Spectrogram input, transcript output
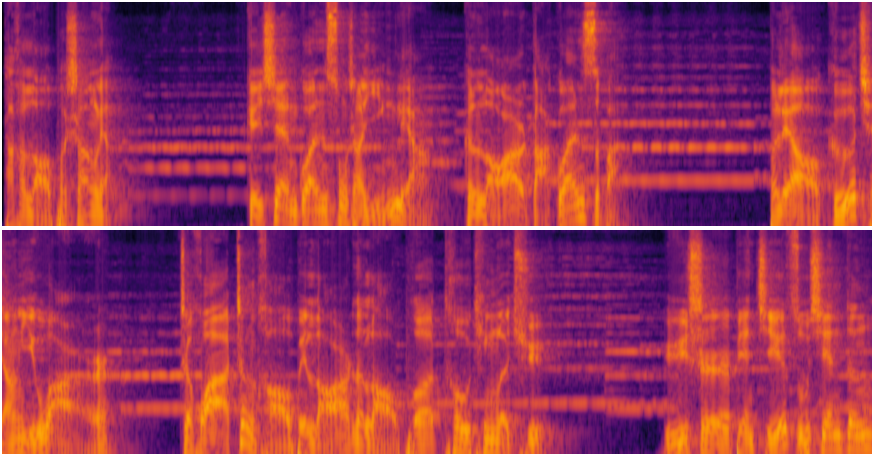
他和老婆商量，给县官送上银两，跟老二打官司吧。不料隔墙有耳，这话正好被老二的老婆偷听了去，于是便捷足先登，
